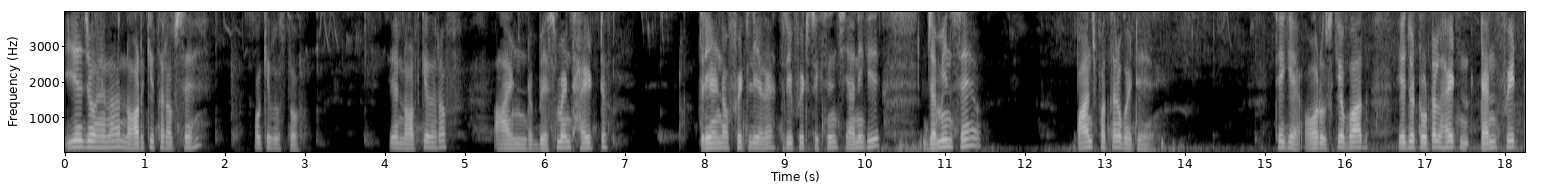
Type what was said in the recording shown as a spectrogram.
ये जो है ना नॉर्थ की तरफ़ से है। ओके दोस्तों, ये नॉर्थ की तरफ़। And basement height three and half feet लिया गया थ्री फीट सिक्स इंच यानी कि ज़मीन से पाँच पत्थर बैठे हैं। ठीक है, और उसके बाद ये जो total height ten feet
